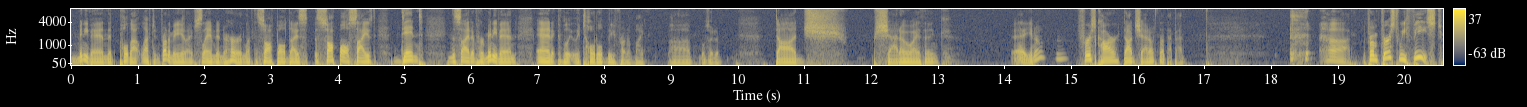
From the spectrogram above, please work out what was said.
minivan that pulled out left in front of me, and I slammed into her and left a softball dice, softball sized dent in the side of her minivan, and it completely totaled the front of my, uh, what was it, a Dodge Shadow, I think. Hey, you know, first car, Dodge Shadow, it's not that bad. Ah, From First We Feast.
